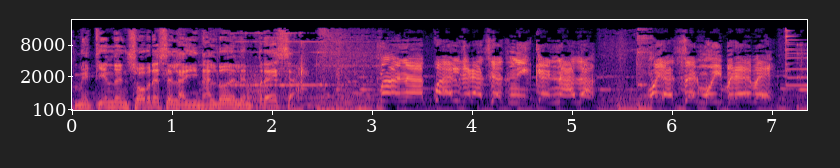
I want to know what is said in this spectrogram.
metiendo en sobres el aguinaldo de la empresa. Mana, ¿cuál gracias ni que nada? Voy a ser muy breve.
